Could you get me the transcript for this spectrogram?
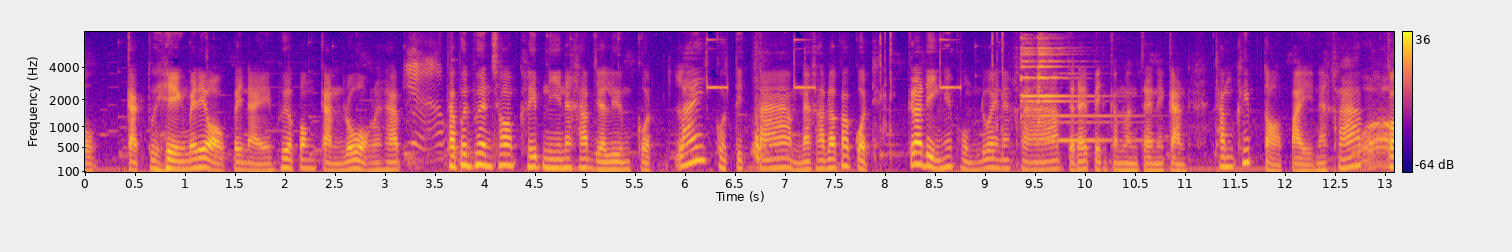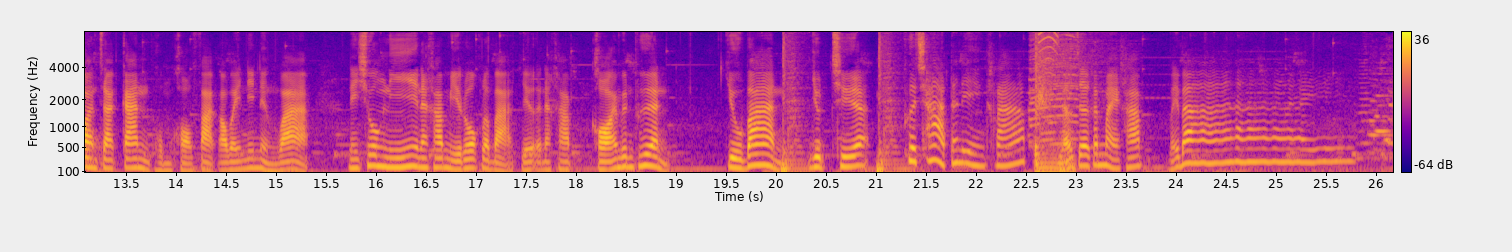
กักตัวเองไม่ได้ออกไปไหนเพื่อป้องกันโรคนะครับ ถ้าเพื่อนๆชอบคลิปนี้นะครับ อย่าลืมกดไลค์ กดติดตามนะครับ แล้วก็กด กระดิ่งให้ผมด้วยนะครับ จะได้เป็นกำลังใจในการทำคลิปต่อไปนะครับ ก่อนจากกันผมขอฝากเอาไว้นิดหนึ่งว่า ในช่วงนี้นะครับมีโรคระบาดเยอะนะครับ ขอให้เพื่อนๆอยู่บ้านหยุดเชื้อเพื่อชาตินั่นเองครับ แล้วเจอกันใหม่ครับ บ๊ายบาย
